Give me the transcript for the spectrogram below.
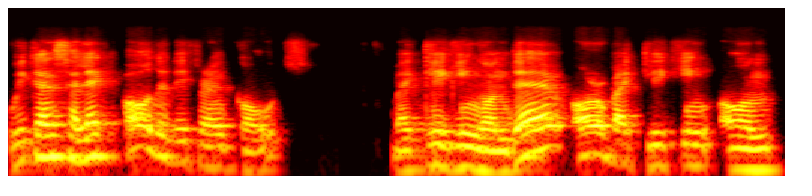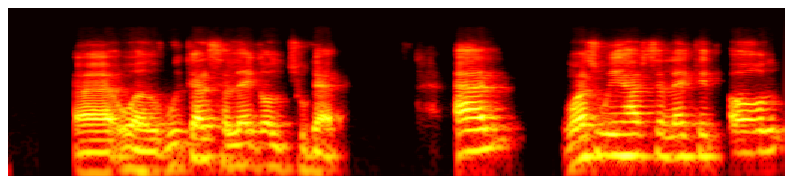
We can select all the different codes by clicking on them or by clicking on, uh, well, we can select all together. And once we have selected all,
